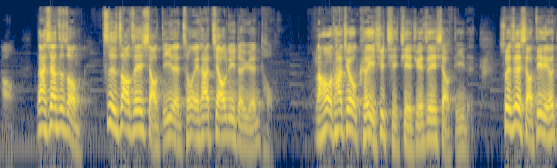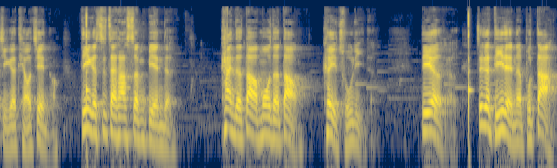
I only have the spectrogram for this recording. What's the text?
好，那像这种制造这些小敌人，成为他焦虑的源头，然后他就可以去解解决这些小敌人。所以这个小敌人有几个条件哦。第一个是在他身边的，看得到、摸得到、可以处理的。第二个，这个敌人呢不大，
